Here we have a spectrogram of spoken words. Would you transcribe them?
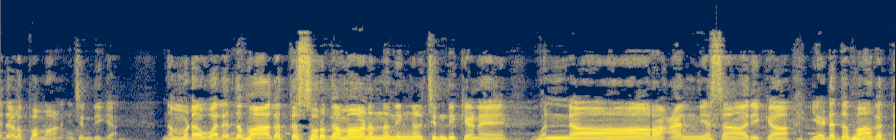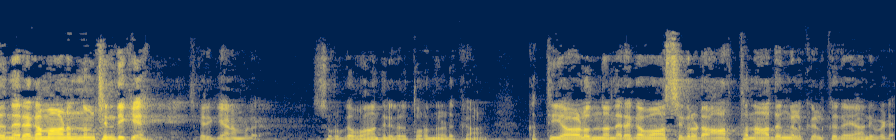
ഇത് എളുപ്പമാണ് ചിന്തിക്കുക നമ്മുടെ വലതുഭാഗത്ത് സ്വർഗമാണെന്ന് നിങ്ങൾ ചിന്തിക്കണേ. വന്നാറിക്ക ഇടതുഭാഗത്ത് നരകമാണെന്നും ചിന്തിക്കേ. ശരിക്കാണ് നമ്മൾ. സ്വർഗവാതിലുകൾ തുറന്നു കത്തിയാളുന്ന നരകവാസികളുടെ ആർത്തനാദങ്ങൾ കേൾക്കുകയാണിവിടെ.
